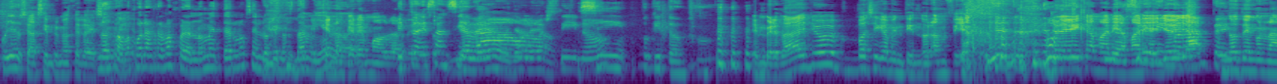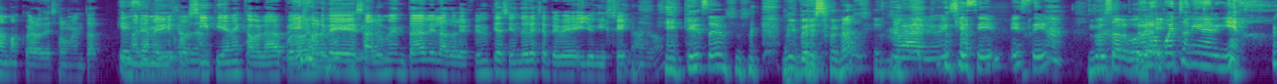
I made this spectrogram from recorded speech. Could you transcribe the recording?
Oye, o sea, siempre me hace la de Nos vamos por las ramas para no meternos en lo que nos da Es miedo. que no ¿eh? queremos hablar Esto de es esto. Ya ansiedad veo, o ya algo veo. Así, ¿no? Sí, un poquito. En verdad, yo básicamente ignorancia. yo le dije a María, no María, yo ignorante. ya no tengo nada más que hablar de salud mental. Y María sí, me dijo, sí, tienes que hablar, puedo Pero hablar de no salud mental en la adolescencia siendo LGTB. Y yo dije, Claro. ¿y qué es mi personaje? Claro, es que es él, es él. No salgo No de lo he puesto ni en el guion.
